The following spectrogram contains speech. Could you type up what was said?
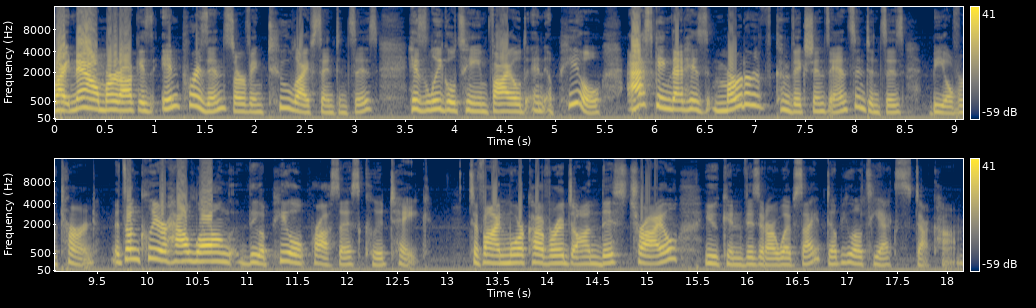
Right now, Murdaugh is in prison serving two life sentences. His legal team filed an appeal asking that his murder convictions and sentences be overturned. It's unclear how long the appeal process could take. To find more coverage on this trial, you can visit our website, WLTX.com.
